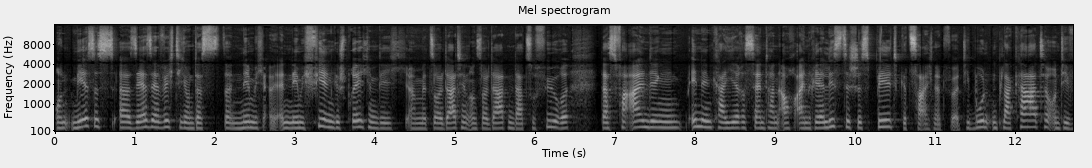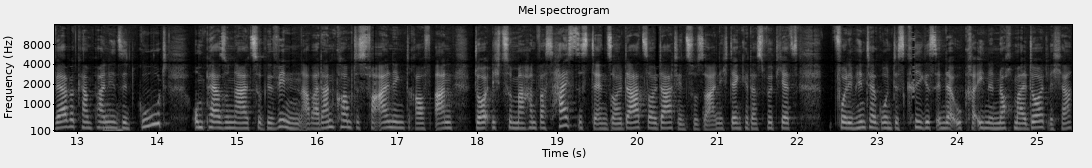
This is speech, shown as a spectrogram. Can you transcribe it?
Und mir ist es äh, sehr, sehr wichtig, und das nehme ich, entnehme ich vielen Gesprächen, die ich äh, mit Soldatinnen und Soldaten dazu führe, dass vor allen Dingen in den Karrierecentern auch ein realistisches Bild gezeichnet wird. Die bunten Plakate und die Werbekampagnen mhm. sind gut, um Personal zu gewinnen. Aber dann kommt es vor allen Dingen darauf an, deutlich zu machen, was heißt es denn, Soldat, Soldatin zu sein. Ich denke, das wird jetzt vor dem Hintergrund des Krieges in der Ukraine noch mal deutlicher.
